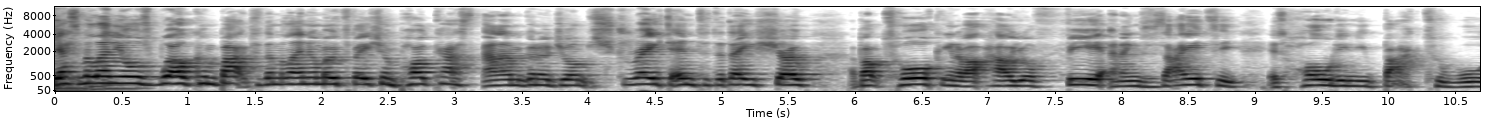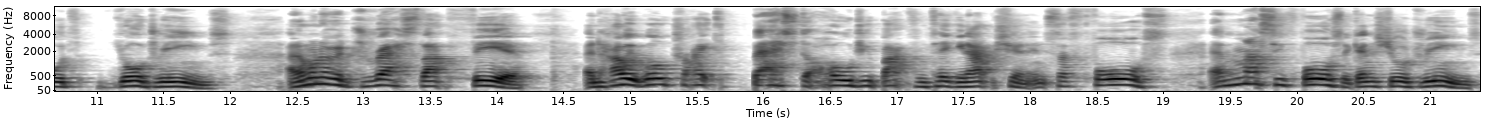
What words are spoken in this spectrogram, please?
Yes, millennials, welcome back to the Millennial Motivation Podcast, and I'm going to jump straight into today's show about talking about how your fear and anxiety is holding you back towards your dreams. And I want to address that fear and how it will try its best to hold you back from taking action. It's a force, a massive force against your dreams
